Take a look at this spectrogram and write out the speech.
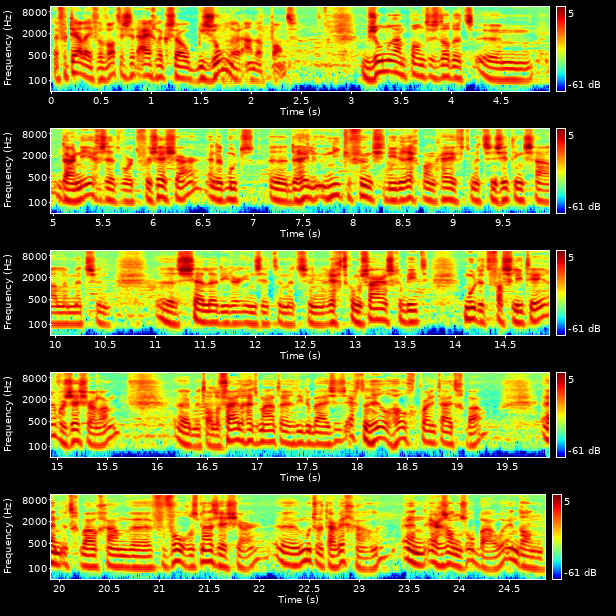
Vertel even, wat is er eigenlijk zo bijzonder aan dat pand? Het bijzondere aan het pand is dat het um, daar neergezet wordt voor zes jaar. En dat moet de hele unieke functie die de rechtbank heeft met zijn zittingszalen, met zijn cellen die erin zitten, met zijn rechtercommissarisgebied, moet het faciliteren voor zes jaar lang. met alle veiligheidsmaatregelen die erbij zitten. Het is echt een heel hoog kwaliteit gebouw. En het gebouw gaan we vervolgens na zes jaar, moeten we het daar weghalen en ergens anders opbouwen. En dan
